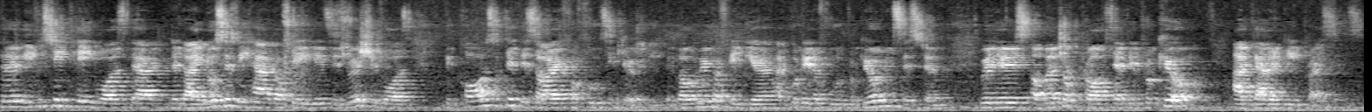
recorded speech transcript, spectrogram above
the interesting thing was that the diagnosis we had of the Indian situation was because of the desire for food security, the government of India had put in a food procurement system where there is a bunch of crops that they procure at guaranteed prices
